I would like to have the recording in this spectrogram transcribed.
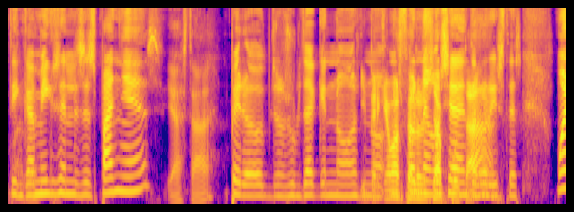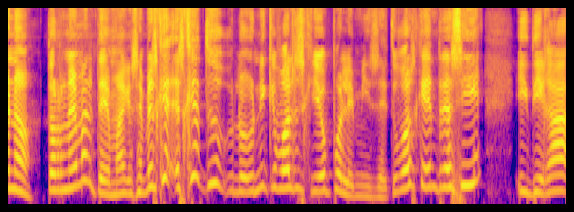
Tinc Vale. amics en les Espanyes, Ja està. però resulta que no, I no, no es pot negociar amb terroristes. Bueno, tornem al tema, que sempre... És que, és que tu l'únic que vols és que jo polemise. Tu vols que entre així i diga,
